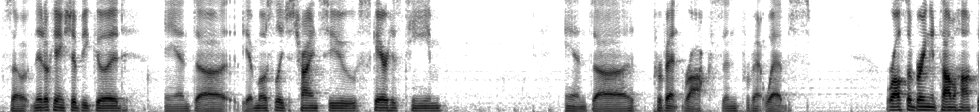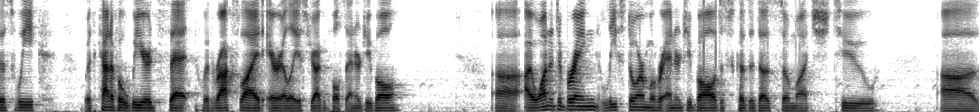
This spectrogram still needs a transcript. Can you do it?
So Nidoking should be good and uh, yeah, mostly just trying to scare his team and uh, prevent rocks and prevent webs. We're also bringing Tomahawk this week with kind of a weird set with Rock Slide, Aerial Ace, Dragon Pulse, Energy Ball. Uh, I wanted to bring Leaf Storm over Energy Ball just because it does so much to uh,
